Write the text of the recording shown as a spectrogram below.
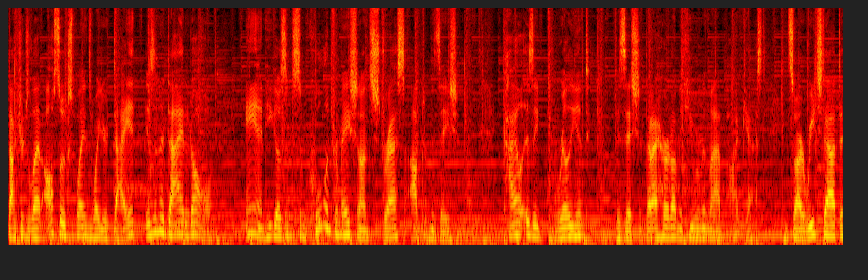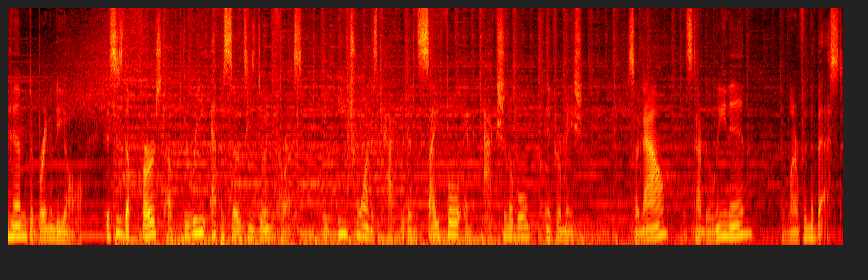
Dr. Gillett also explains why your diet isn't a diet at all, and he goes into some cool information on stress optimization. Kyle is a brilliant physician that I heard on the Huberman Lab podcast, and so I reached out to him to bring him to y'all. This is the first of three episodes he's doing for us, and each one is packed with insightful and actionable information. So now it's time to lean in and learn from the best.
